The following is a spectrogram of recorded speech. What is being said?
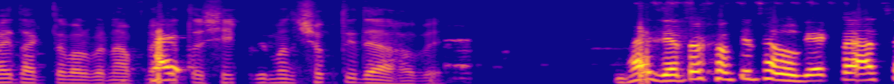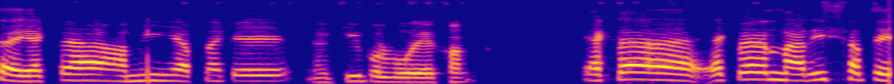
ভাই থাকতে পারবেন না? আপনাকে তো সেই পরিমাণ শক্তি দেয়া হবে। ভাই যত শক্তি থাকুক একটা আছে একটা আমি আপনাকে কি বলব এখন? একটা একটা নারীর সাথে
